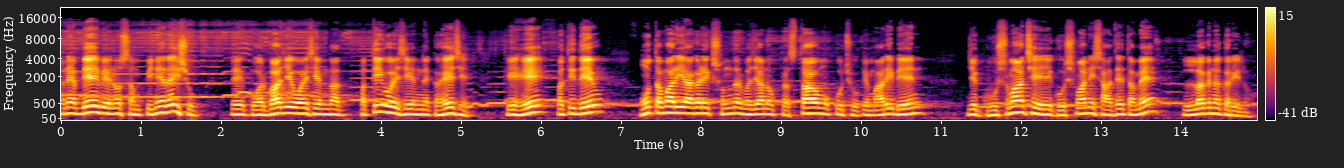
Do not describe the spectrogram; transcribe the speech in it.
અને બે બહેનો સંપીને રહીશું. એટલે ગોરભા જે હોય છે, એમના પતિ હોય છે, એમને કહે છે કે, હે પતિદેવ, હું તમારી આગળ એક સુંદર મજાનો પ્રસ્તાવ મૂકું છું કે મારી બહેન જે ઘૂસમાં છે, એ ઘૂસમાની સાથે તમે લગ્ન કરી લો.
